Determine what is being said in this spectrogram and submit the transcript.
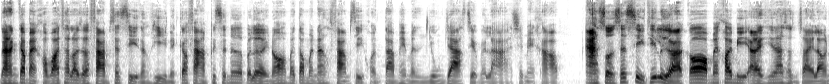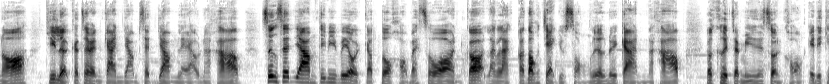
ดังนั้นก็หมายความว่าถ้าเราจะฟาร์มเซต4ทั้งทีเนี่ยก็ฟาร์ม prisoner ไปเลยเนาะไม่ต้องมานั่งฟาร์ม4ควอนตัมให้มันยุ่งยากเสียเวลาใช่ไหมครับ อะส่วนเซตสี่ที่เหลือก็ไม่ค่อยมีอะไรที่น่าสนใจแล้วเนาะที่เหลือก็จะเป็นการยำเซตยำแล้วนะครับ ซึ่งเซตยำที่มีประโยชน์กับตัวของแม็กซ์วอนก็หลักๆก็ต้องแจกอยู่ 2 เรื่องด้วยกันนะครับก็คือจะมีในส่วนของ ADK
